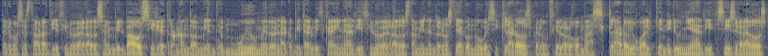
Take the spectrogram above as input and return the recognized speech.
Tenemos hasta ahora 19 grados en Bilbao, sigue tronando ambiente muy húmedo en la capital vizcaína, 19 grados también en Donostia con nubes y claros, pero un cielo algo más claro, igual que en Iruña, 16 grados,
